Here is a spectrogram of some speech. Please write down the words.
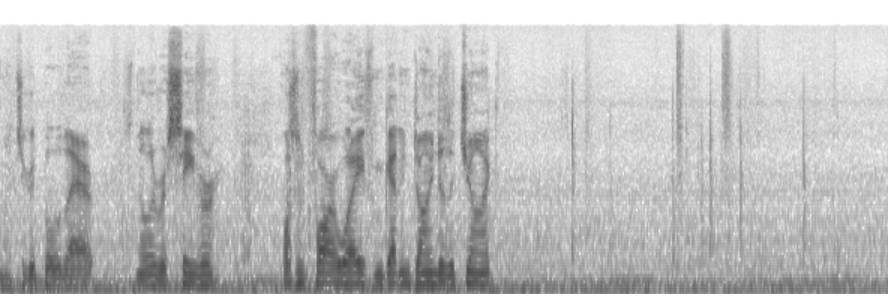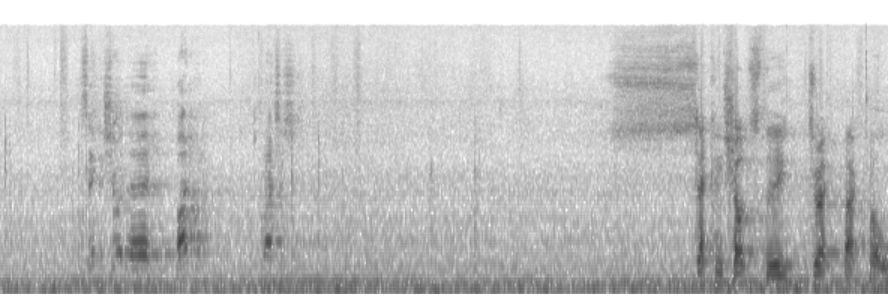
That's a good ball there. It's another receiver. Wasn't far away from getting down to the jack. Second shot there, back, glasses. Second shot's the direct back pole.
